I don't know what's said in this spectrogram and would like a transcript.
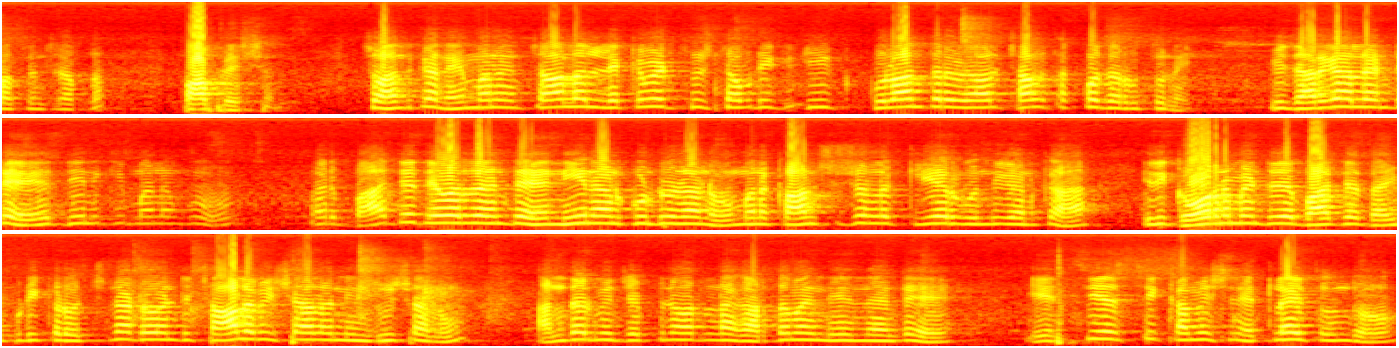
percent of the population. So అందుకనే మనం చాలా లెక్క పెట్టి చూసినప్పుడు ఈ- కులాంతర వివాహాలు చాలా తక్కువ జరుగుతున్నాయి. ఇవి జరగాలంటే దీనికి మనకు మరి బాధ్యత ఎవరిదంటే నేను అనుకుంటున్నాను మన కాన్స్టిట్యూషన్లో క్లియర్గా ఉంది కనుక ఇది గవర్నమెంట్దే బాధ్యత. ఇప్పుడు ఇక్కడ వచ్చినటువంటి చాలా విషయాలను నేను చూశాను. అందరు మీరు చెప్పిన వాటి నాకు అర్థమైంది ఏంటంటే ఎస్సీ ఎస్టీ కమిషన్ ఎట్లయితుందో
